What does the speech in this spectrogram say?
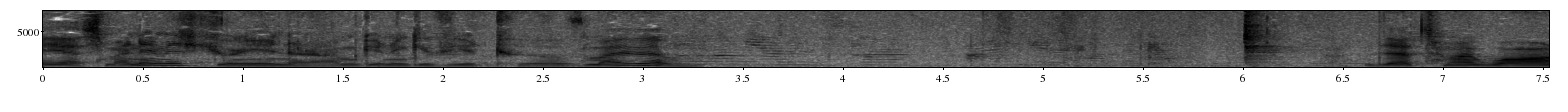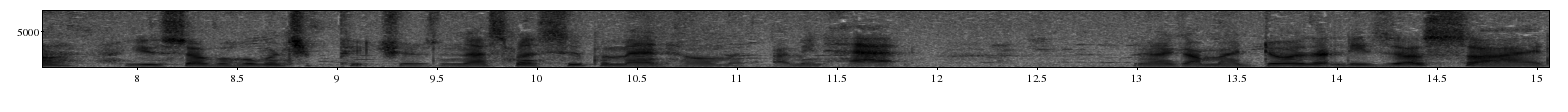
yes, my name is Julian, and I'm going to give you a tour of my room. That's my wall. I used to have a whole bunch of pictures, and that's my Superman helmet, I mean hat. And I got my door that leads outside.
